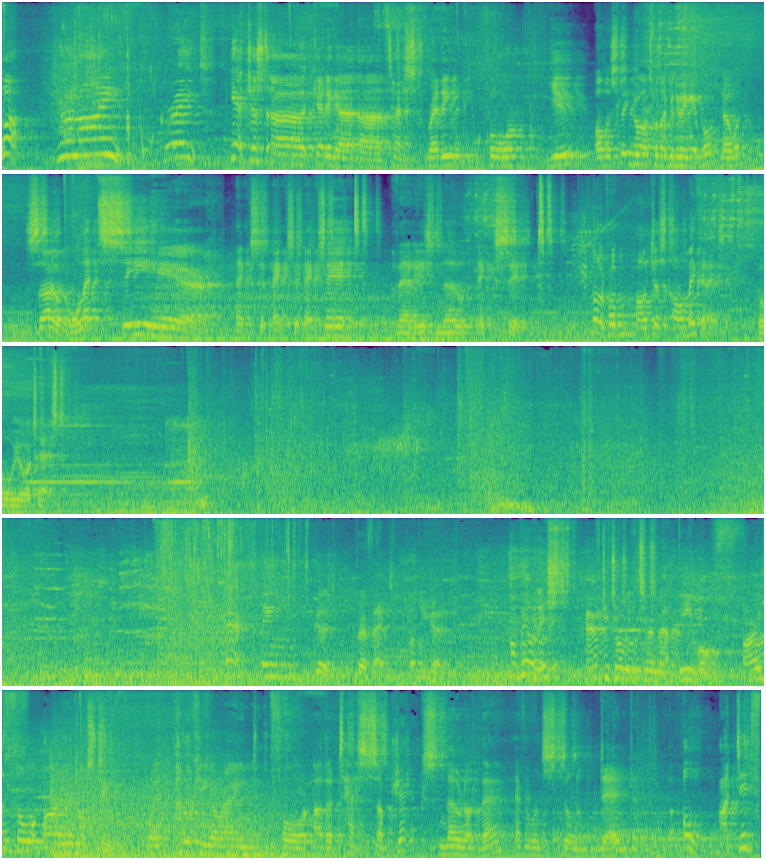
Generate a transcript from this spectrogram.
You're alive! Great. Yeah, just uh, getting a, a test ready for you, obviously. Who else would I be doing it for? No one? So, let's see here. Exit, exit, exit. There is no exit. Not a problem. I'll just, I'll make an exit for your test. There. Bing. Good. Perfect. On you go. I'll be honest, after you told me to turn that beam off, I thought I had lost you. Went poking around for other test subjects. No luck there. Everyone's still dead. But, oh, I did.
